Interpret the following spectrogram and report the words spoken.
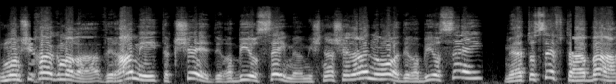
וממשיכה הגמרא, ורמי תקשה דרבי יוסי מהמשנה שלנו, עד דרבי יוסי, מהתוספתא הבאה.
